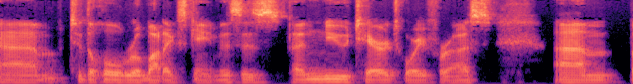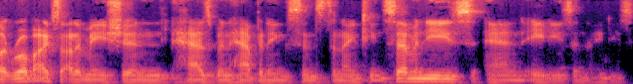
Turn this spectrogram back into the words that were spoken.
um, to the whole robotics game. This is a new territory for us um, but robotics automation has been happening since the 1970s and 80s and 90s.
